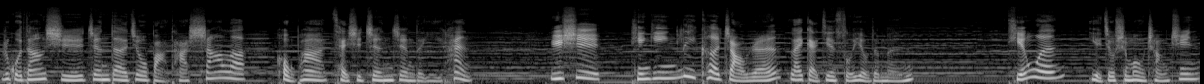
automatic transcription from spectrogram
如果当时真的就把他杀了，恐怕才是真正的遗憾。于是田英立刻找人来改建所有的门。田文，也就是孟尝君，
